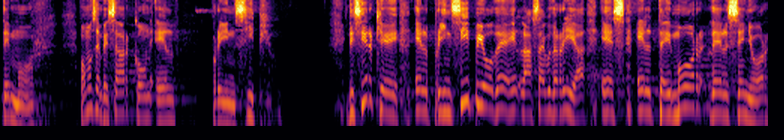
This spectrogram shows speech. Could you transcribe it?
temor. Vamos a empezar con el principio. Decir que el principio de la sabiduría es el temor del Señor.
